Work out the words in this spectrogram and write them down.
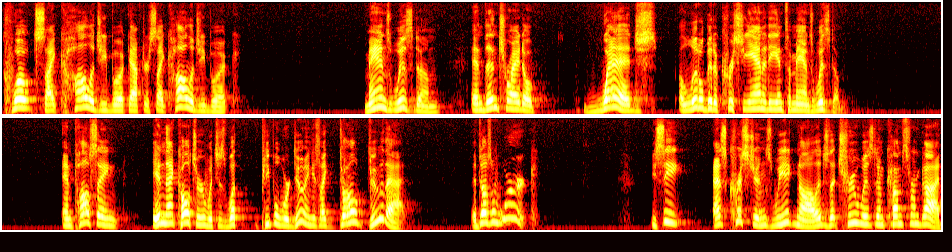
quote psychology book after psychology book, man's wisdom, and then try to wedge a little bit of Christianity into man's wisdom. And Paul's saying, in that culture, which is what people were doing, he's like, don't do that. It doesn't work. You see, as Christians, we acknowledge that true wisdom comes from God,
